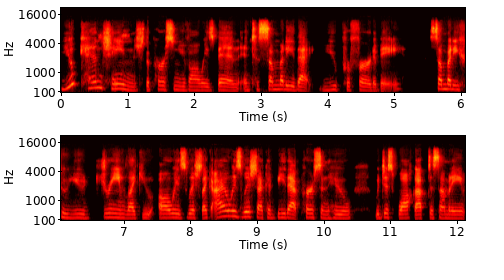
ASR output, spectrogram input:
you can change the person you've always been into somebody that you prefer to be somebody who you dreamed like you always wish like i always wish i could be that person who would just walk up to somebody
